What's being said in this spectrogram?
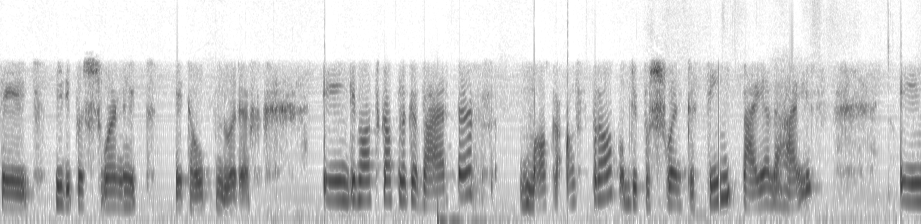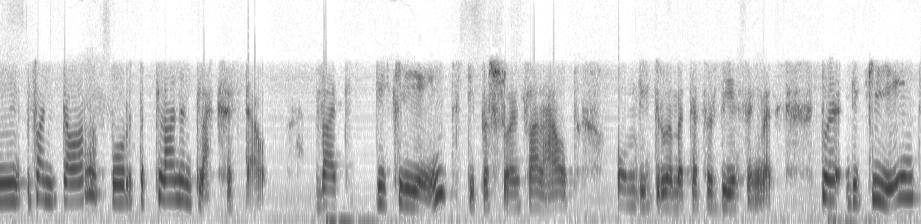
sê hierdie persoon het het hulp nodig. En die maatskaplike werker maak 'n afspraak om die persoon te sien by hulle huis en van daar af word 'n plan in plek gestel wat die kliënt, die persoon sal help om die drome te verwesenlik. So die kliënt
